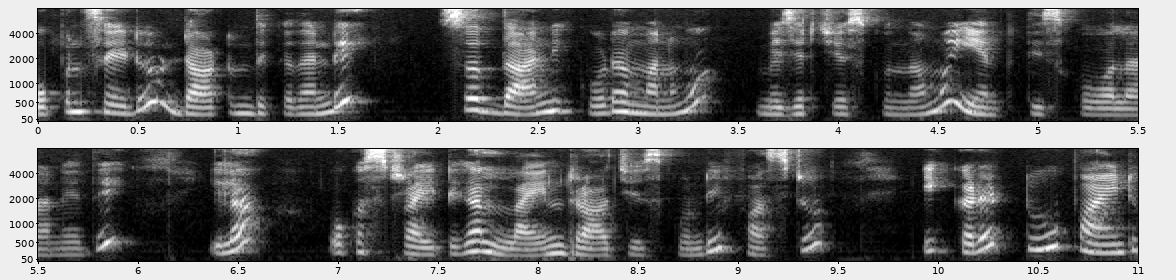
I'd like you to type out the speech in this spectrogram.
ఓపెన్ సైడ్ డాట్ ఉంది కదండి. సో దాన్ని కూడా మనము మెజర్ చేసుకుందాము. ఎంత తీసుకోవాలా అనేది ఇలా ఒక స్ట్రైట్గా లైన్ డ్రా చేసుకోండి ఫస్ట్. ఇక్కడ టూ పాయింట్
